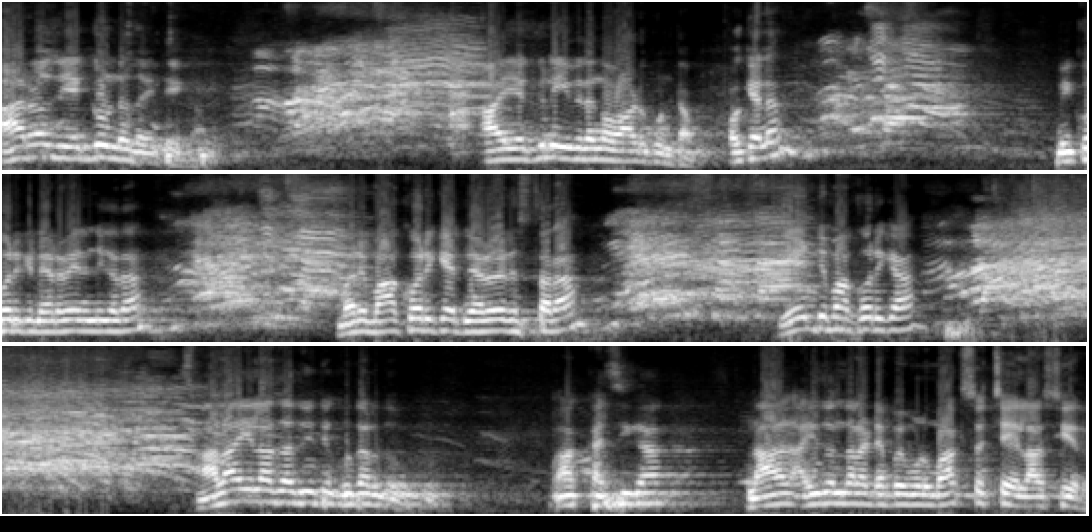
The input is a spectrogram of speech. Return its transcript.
ఆ రోజు ఎగ్ ఉండదు అయితే ఇక. ఆ ఎగ్ని ఈ విధంగా వాడుకుంటాం. ఓకేనా? మీ కోరిక నెరవేరింది కదా? మరి మా కోరిక నెరవేరుస్తారా? ఏంటి మా కోరిక? అలా ఇలా చదివితే కుదరదు. బాగా కసిగా నా ఐదు వందల డెబ్బై మూడు మార్క్స్ వచ్చాయి లాస్ట్ ఇయర్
